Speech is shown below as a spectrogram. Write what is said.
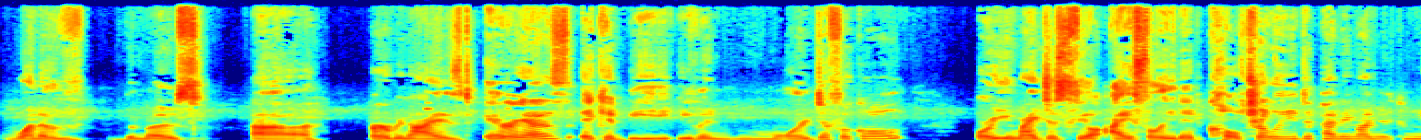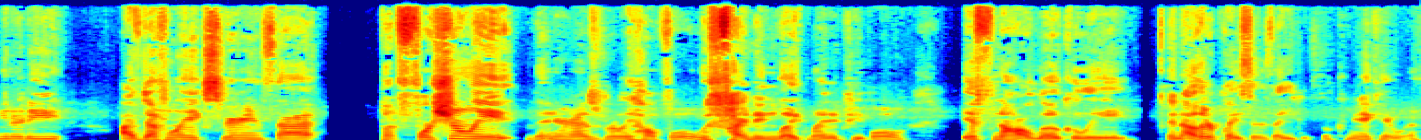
one of the most uh, urbanized areas, it could be even more difficult, or you might just feel isolated culturally, depending on your community. I've definitely experienced that. But fortunately, the internet is really helpful with finding like minded people, if not locally, in other places that you can still communicate with.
